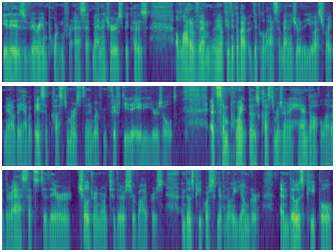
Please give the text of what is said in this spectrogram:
it is very important for asset managers because a lot of them, you know, if you think about a typical asset manager in the US right now, they have a base of customers that's anywhere from 50 to 80 years old. At some point, those customers are going to hand off a lot of their assets to their children or to their survivors. And those people are significantly younger. And those people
